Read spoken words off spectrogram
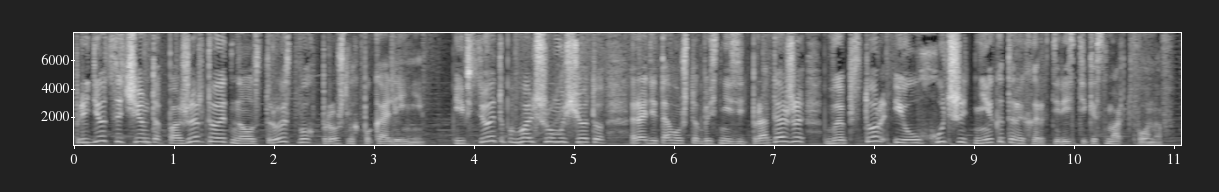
придется чем-то пожертвовать на устройствах прошлых поколений. И все это, по большому счету, ради того, чтобы снизить продажи в App Store и ухудшить некоторые характеристики смартфонов –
